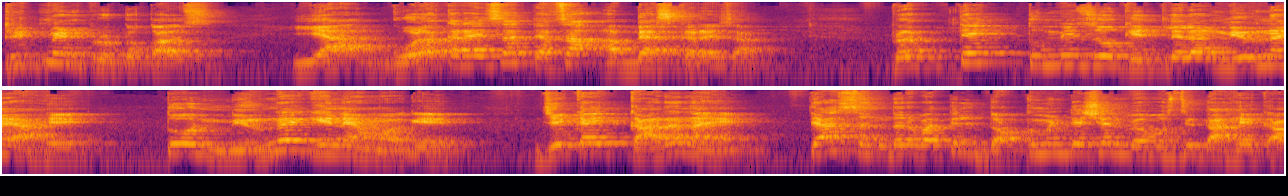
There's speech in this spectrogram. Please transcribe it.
treatment protocols या गोळा करायचा त्याचा अभ्यास करायचा. प्रत्येक तुम्ही जो घेतलेला निर्णय आहे तो निर्णय घेण्यामागे जे काही कारण आहे त्या संदर्भातील डॉक्युमेंटेशन व्यवस्थित आहे का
